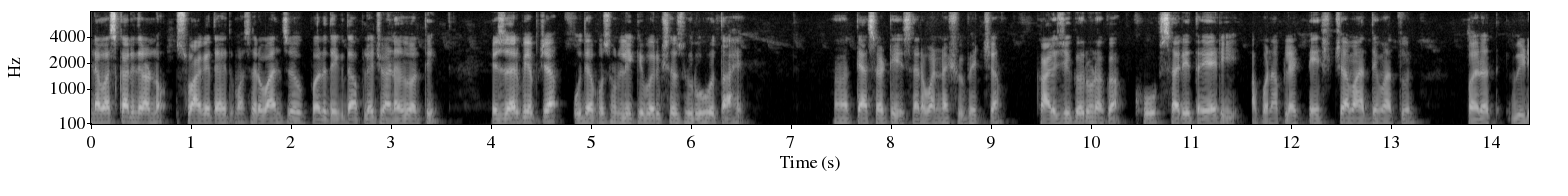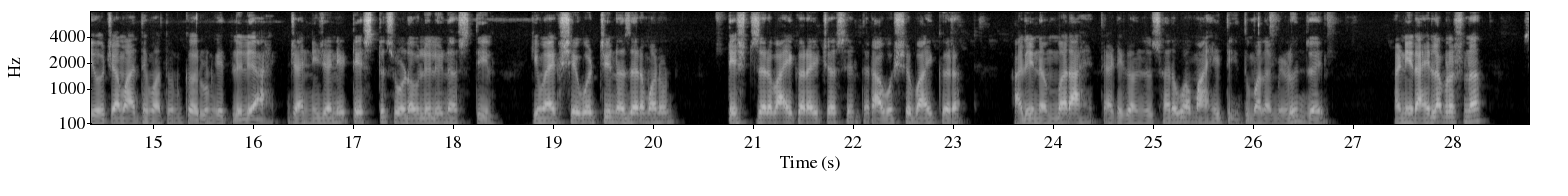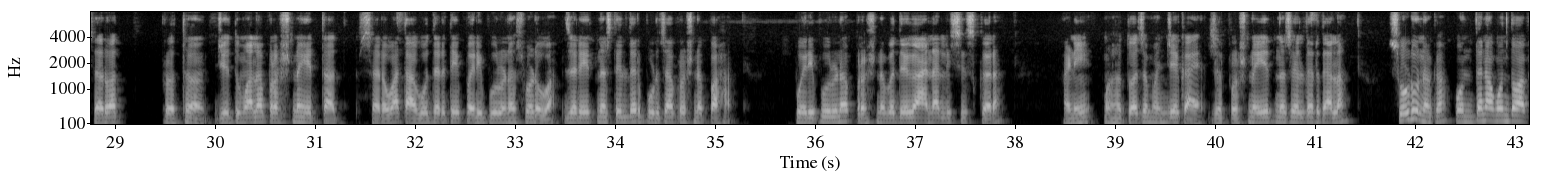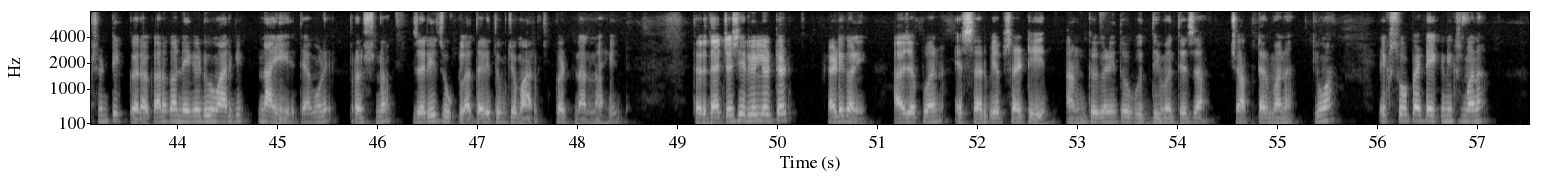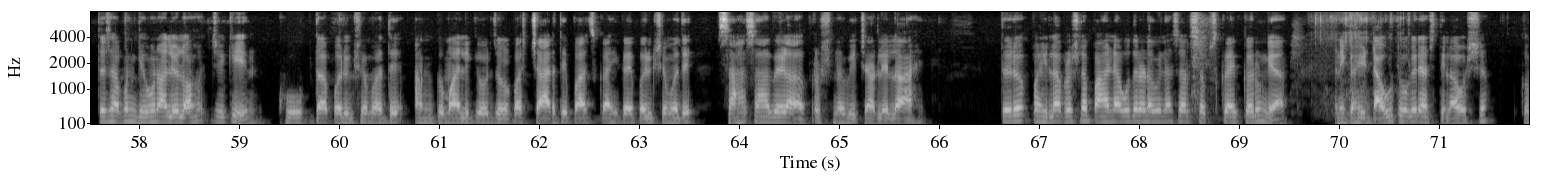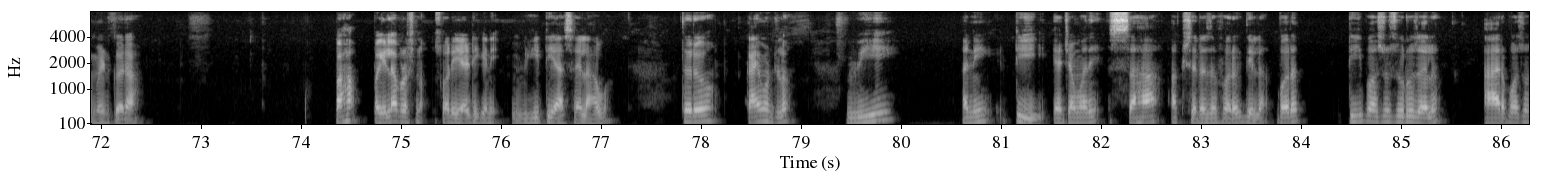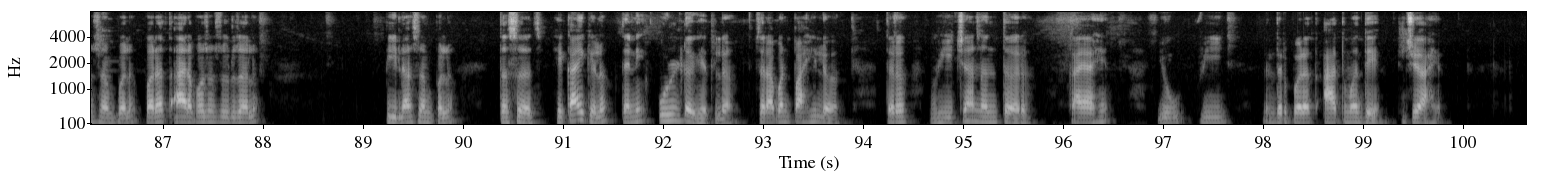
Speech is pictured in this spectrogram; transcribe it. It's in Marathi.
नमस्कार मित्रांनो स्वागत आहे तुम्हा सर्वांचं परत एकदा आपल्या चॅनलवरती. एस आर पी एफच्या उद्यापासून लेखी परीक्षा सुरू होत आहे. त्यासाठी सर्वांना शुभेच्छा. काळजी करू नका. खूप सारी तयारी आपण आपल्या टेस्टच्या माध्यमातून परत व्हिडिओच्या माध्यमातून करून घेतलेली आहे. ज्यांनी ज्यांनी टेस्ट सोडवलेली नसतील किंवा एक शेवटची नजर म्हणून टेस्ट जर बाय करायची असेल तर अवश्य बाय करा. खाली नंबर आहे. त्या ठिकाणी सर्व माहिती तुम्हाला मिळून जाईल. आणि राहिला प्रश्न सर्वात प्रथम जे तुम्हाला प्रश्न येतात सर्वात अगोदर ते परिपूर्ण सोडवा. जर येत नसतील तर पुढचा प्रश्न पहा. परिपूर्ण प्रश्नपत्रिका अनालिसिस करा. आणि महत्त्वाचं म्हणजे काय? जर प्रश्न येत नसेल तर त्याला सोडू नका. कोणतं ना कोणतं ऑप्शन टिक करा. कारण का निगेटिव्ह मार्किंग नाही आहे त्यामुळे प्रश्न जरी चुकला तरी तुमचे मार्क्स कटणार नाहीत. तर त्याच्याशी रिलेटेड या ठिकाणी आज आपण एस आर पी एफसाठी अंकगणित व बुद्धिमत्तेचा चॅप्टर म्हणा किंवा एक सोप्या टेक्निक्स म्हणा तसं आपण घेऊन आलेलो आहोत जे की खूपदा परीक्षेमध्ये अंकमालिकेवर जवळपास चार ते पाच काही काही परीक्षेमध्ये सहा सहा वेळा प्रश्न विचारलेला आहे. तर पहिला प्रश्न पाहण्या अगोदर नवीन असाल सबस्क्राईब करून घ्या. आणि काही डाऊट वगैरे असतील अवश्य कमेंट करा. पहा पहिला प्रश्न सॉरी या ठिकाणी व्ही टी असायला हवं. तर काय म्हटलं? व्ही आणि टी याच्यामध्ये सहा अक्षराचा फरक दिला. परत टीपासून सुरू झालं. आरपासून संपलं परत आरपासून सुरू झालं पीला संपलं. तसंच हे काय केलं? त्यांनी उलटं घेतलं. जर आपण पाहिलं तर व्हीच्या नंतर काय आहे? यू व्ही नंतर परत आतमध्ये जे आहे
